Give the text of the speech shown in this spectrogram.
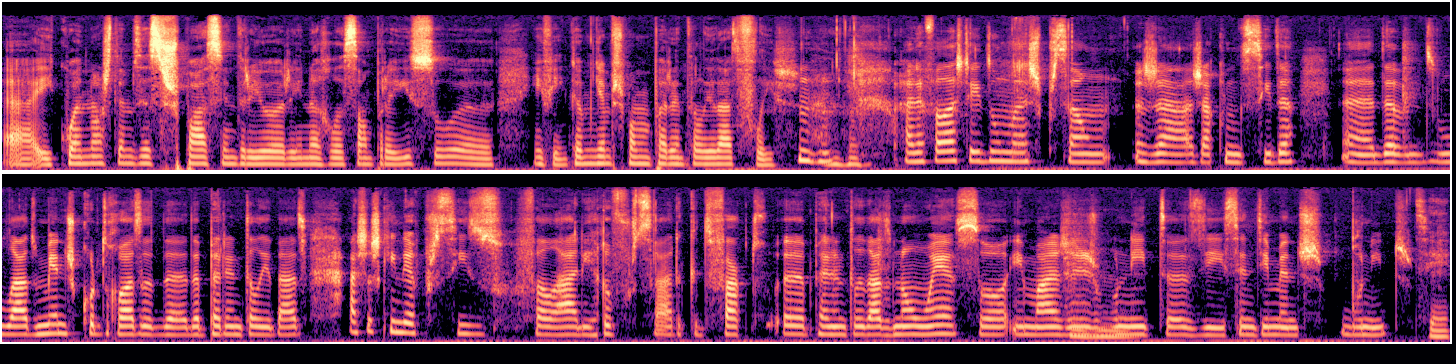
Uh, e quando nós temos esse espaço interior e na relação para isso, enfim, caminhamos para uma parentalidade feliz. Uhum. Olha, falaste aí de uma expressão já, já conhecida, uh, da, do lado menos cor-de-rosa da, da, parentalidade. Achas que ainda é preciso falar e reforçar que, de facto, a parentalidade não é só imagens uhum. bonitas e sentimentos bonitos? Sim,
